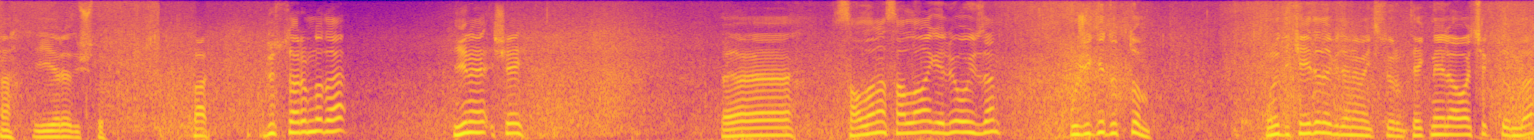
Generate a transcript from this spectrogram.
Hah iyi yere düştü. Bak düz sarımda da yine şey ee, sallana sallana geliyor o yüzden bu jigi tuttum. Bunu dikeyde de bir denemek istiyorum. Tekneyle hava çıktığımda.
